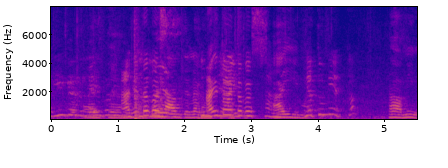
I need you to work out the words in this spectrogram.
ही आईचं- इथं बस. आई तू इथं बस. आई हा मी. हे.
